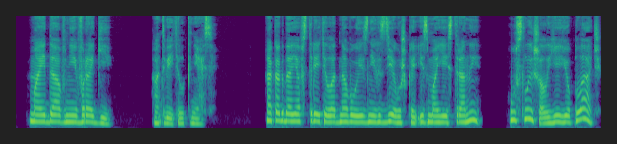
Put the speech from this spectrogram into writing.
— мои давние враги», — ответил князь. А когда я встретил одного из них с девушкой из моей страны, услышал ее плач,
